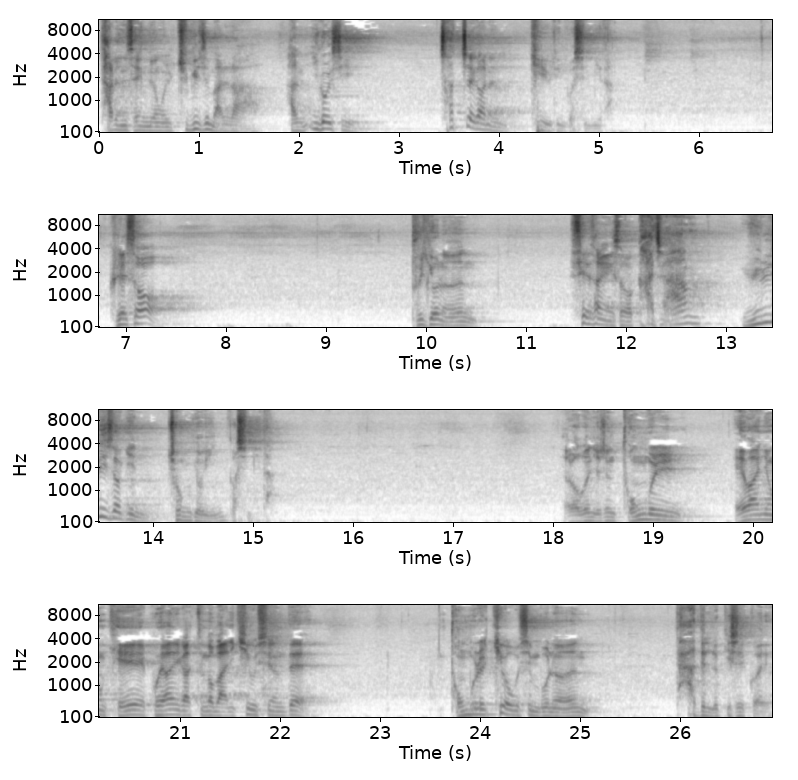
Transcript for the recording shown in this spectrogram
다른 생명을 죽이지 말라 하는 이것이 첫째 가는 계율인 것입니다. 그래서 불교는 세상에서 가장 윤리적인 종교인 것입니다. 여러분 요즘 동물 애완용 개, 고양이 같은 거 많이 키우시는데 동물을 키워보신 분은 다들 느끼실 거예요.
